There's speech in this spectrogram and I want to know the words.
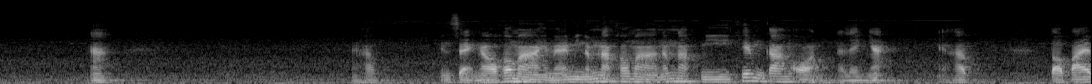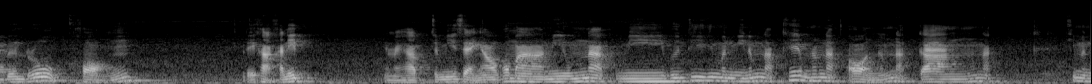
ๆอะ นะครับ เป็นแสงเงาเข้ามาเห็นไหมมีน้ำหนักเข้ามา น้ำหนักมีเข้มกลางอ่อนอะไรเงี้ยนะครับ ต่อไปเป็นรูปของเลขาคณิตเห็นไหมครับ จะมีแสงเงาเข้ามา มีน้ำหนัก มีพื้นที่ที่มันมีน้ำหนักเข้ม น้ำหนักอ่อน น้ำหนักกลางน้ำหนักที่มัน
